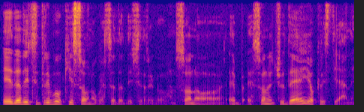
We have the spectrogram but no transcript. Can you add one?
E 12 tribù, chi sono queste 12 tribù? Sono, eh, sono giudei o cristiani?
